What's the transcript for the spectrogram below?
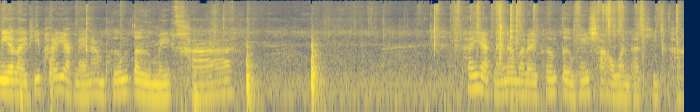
มีอะไรที่ไพ่อยากแนะนำเพิ่มเติมไหมคะไพ่อยากแนะนำอะไรเพิ่มเติมให้ชาววันอาทิตย์คะ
